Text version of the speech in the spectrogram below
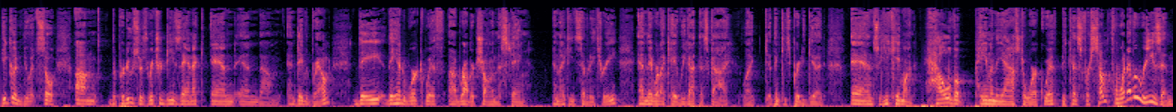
He couldn't do it. So um, the producers Richard D. Zanuck and and um, and David Brown they they had worked with uh, Robert Shaw in The Sting in 1973, and they were like, "Hey, we got this guy. Like, I think he's pretty good." And so he came on. Hell of a pain in the ass to work with because for some, for whatever reason,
